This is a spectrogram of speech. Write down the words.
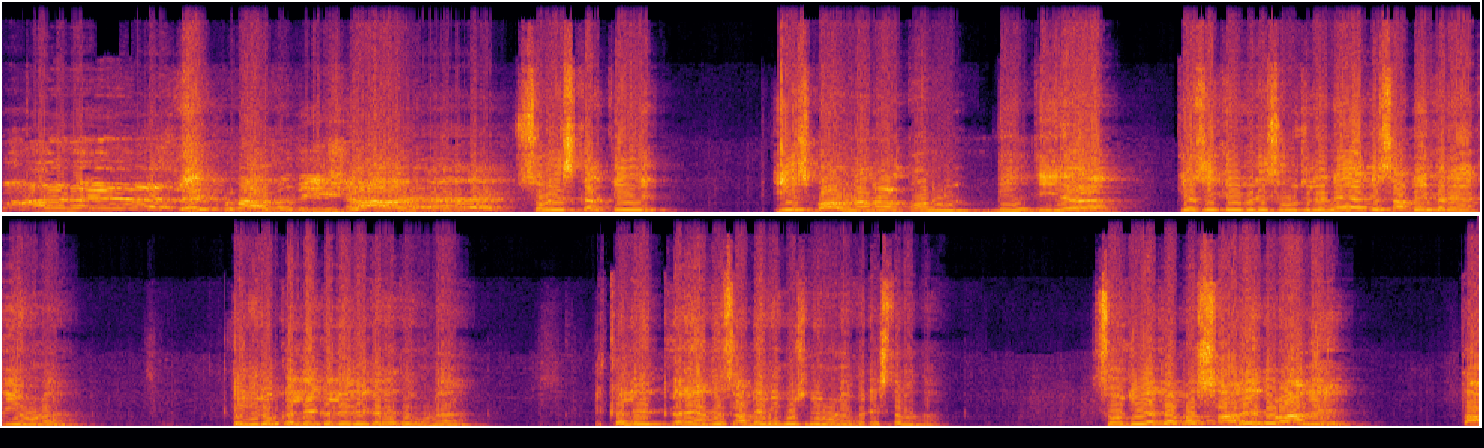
ਮਹਾਨ ਹੈ ਸਿੱਖ ਦੀ ਸ਼ਾਨ ਹੈ। ਸੋ ਇਸ ਕਰਕੇ ਇਸ ਭਾਵਨਾ ਨਾਲ ਤੁਹਾਨੂੰ ਬੇਨਤੀ ਹੈ ਕਿ ਅਸੀਂ ਕਈ ਵਾਰੀ ਸੋਚ ਲੈਂਦੇ ਆ ਕਿ ਸਾਡੇ ਕਰਿਆਂ ਕੀ ਹੋਣਾ। ਤੇ ਵੀਰੋ ਕੱਲੇ ਕੱਲੇ ਦੇ ਕਰੇ ਤੇ ਹੋਣਾ। ਇਕੱਲੇ ਕਰਿਆ ਤੇ ਸਾਡੇ ਵੀ ਕੁਝ ਨਹੀਂ ਹੋਣਾ ਫਿਰ ਇਸ ਤਰ੍ਹਾਂ ਦਾ। ਸੋ ਜੇ ਅੱਜ ਆਪਾਂ ਸਾਰੇ ਤੁਰਾਂਗੇ ਤਾਂ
